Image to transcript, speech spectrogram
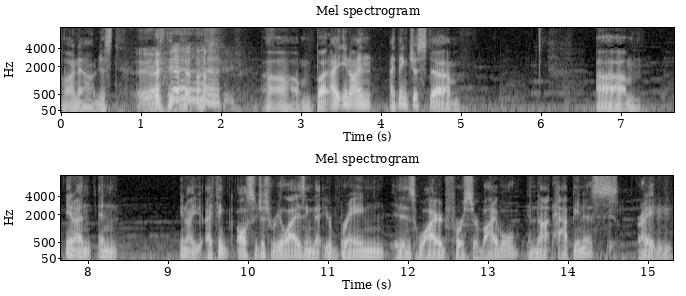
oh, now I'm just. um, but I, you know, and I think just, um, um, you know, and and you know, I, I think also just realizing that your brain is wired for survival and not happiness. Right.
